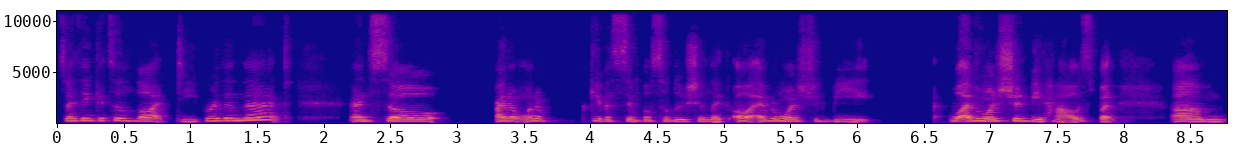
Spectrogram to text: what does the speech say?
So I think it's a lot deeper than that. And so I don't want to give a simple solution like, oh, everyone should be, well, everyone should be housed, but um,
